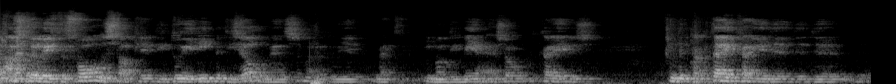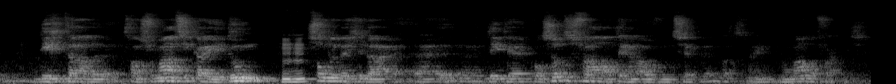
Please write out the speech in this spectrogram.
Daarachter ligt het volgende stapje, die doe je niet met diezelfde mensen, maar dat doe je met iemand die meer. En zo kan je dus, in de praktijk kan je de, de, de, de digitale transformatie kan je doen, Mhm. zonder dat je daar eh, een dikke consultantsverhaal tegenover moet zetten, wat mijn normale vak is.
